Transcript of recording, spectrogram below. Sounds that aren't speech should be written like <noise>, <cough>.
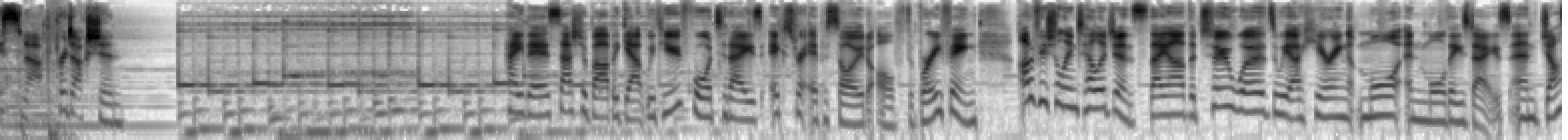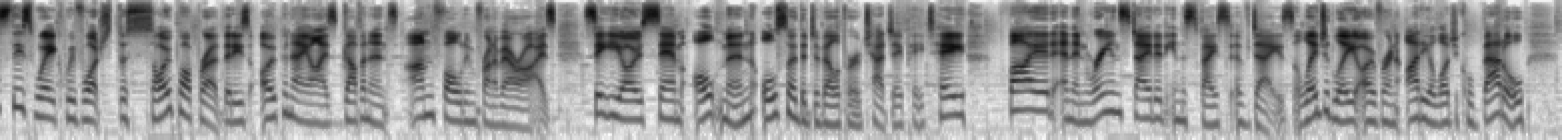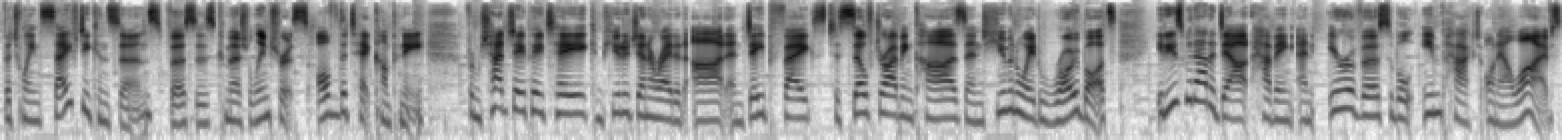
LiSTNR production. Hey there, Sasha Barbagat with you for today's extra episode of The Briefing. Artificial intelligence, they are the two words we are hearing more and more these days. And just this week, we've watched the soap opera that is OpenAI's governance unfold in front of our eyes. CEO Sam Altman, also the developer of ChatGPT, fired and then reinstated in the space of days, allegedly over an ideological battle between safety concerns versus commercial interests of the tech company. From ChatGPT, computer generated art, and deep fakes to self driving cars and humanoid robots, it is without a doubt having an irreversible impact on our lives.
